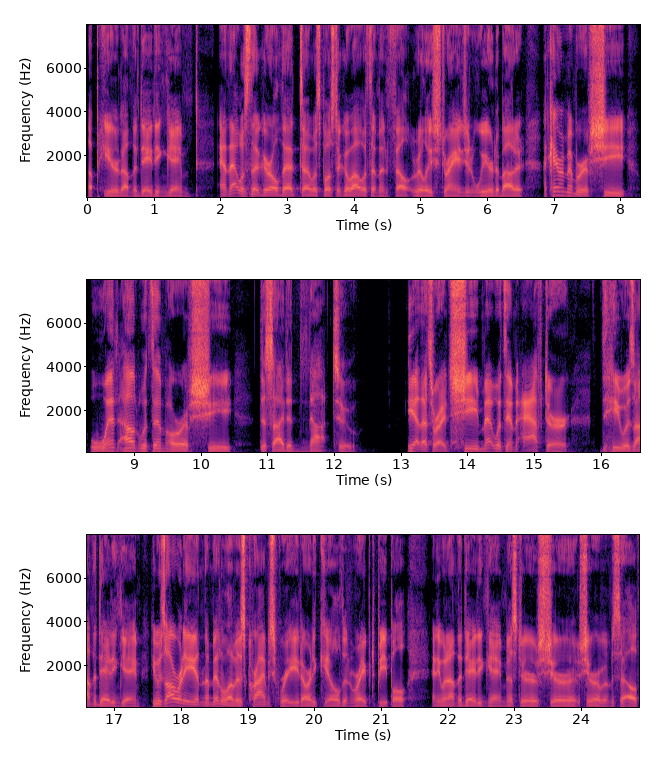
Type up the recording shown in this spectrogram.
appeared on the dating game. And that was the girl that uh, was supposed to go out with him and felt really strange and weird about it. I can't remember if she went out with him or if she decided not to. Yeah, that's right. She met with him after he was on the dating game. He was already in the middle of his crime spree. He'd already killed and raped people, and he went on the dating game, Mister sure sure of himself.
